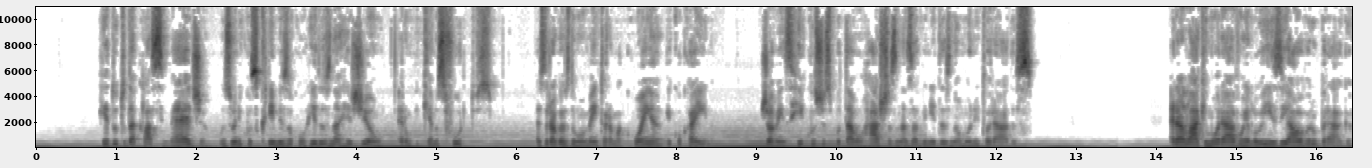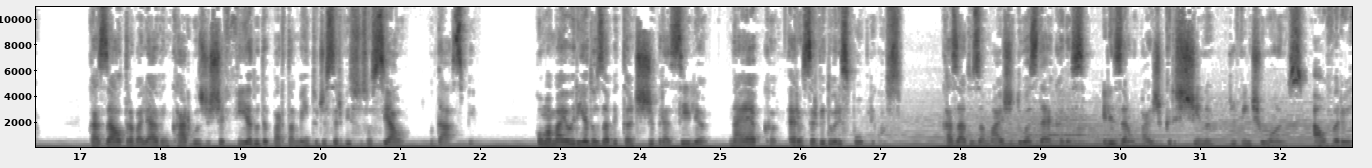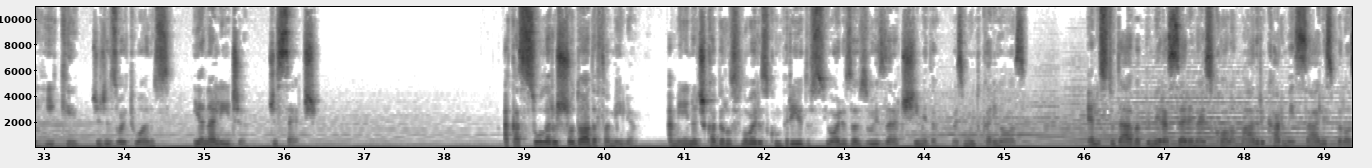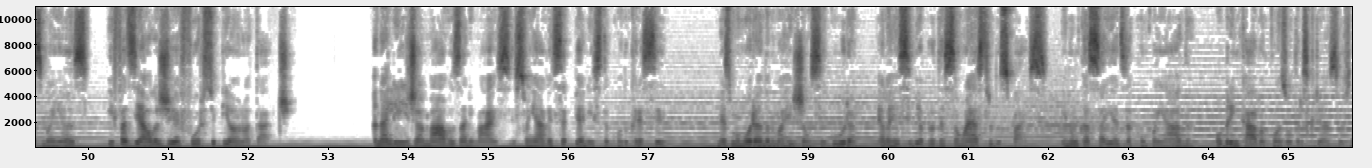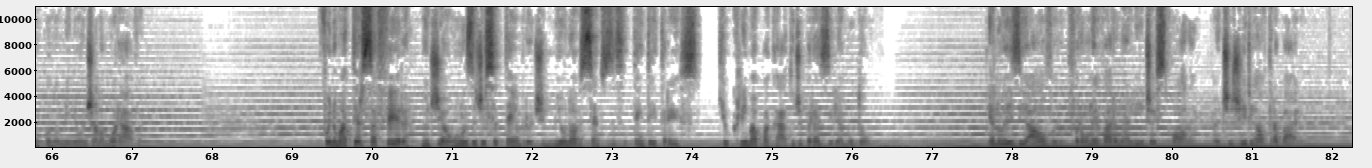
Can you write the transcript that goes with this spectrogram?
Reduto da classe média, os únicos crimes ocorridos na região eram pequenos furtos. As drogas do momento eram maconha e cocaína. Jovens ricos disputavam rachas nas avenidas não monitoradas. Era lá que moravam Heloísa e Álvaro Braga. O casal trabalhava em cargos de chefia do Departamento de Serviço Social, o DASP. Como a maioria dos habitantes de Brasília, na época eram servidores públicos. Casados há mais de duas décadas, eles eram pais de Cristina, de 21 anos, Álvaro Henrique, de 18 anos, e Ana Lídia, de 7. A caçula era o xodó da família, a menina de cabelos loiros compridos e olhos azuis era tímida, mas muito carinhosa. Ela estudava a primeira série na escola Madre Carmen Sales pelas manhãs e fazia aulas de reforço e piano à tarde. Ana Lídia amava os animais e sonhava em ser pianista quando crescer. Mesmo morando numa região segura, ela recebia proteção extra dos pais e nunca saía desacompanhada ou brincava com as outras crianças no condomínio onde ela morava. Foi numa terça-feira, no dia 11 de setembro de 1973, que o clima pacato de Brasília mudou. Heloísa e Álvaro foram levar Ana Lídia à escola antes de irem ao trabalho.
